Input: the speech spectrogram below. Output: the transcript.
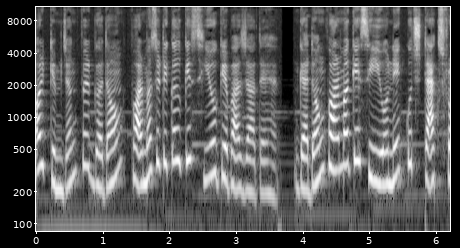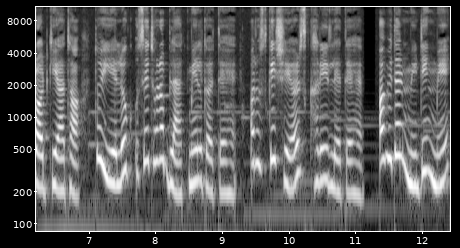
और किमजंग फिर गदोंग फार्मास्यूटिकल के सीईओ के पास जाते हैं। गैडोंग फार्मा के सीईओ ने कुछ टैक्स फ्रॉड किया था तो ये लोग उसे थोड़ा ब्लैकमेल करते हैं और उसके शेयर्स खरीद लेते हैं। अब इधर मीटिंग में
